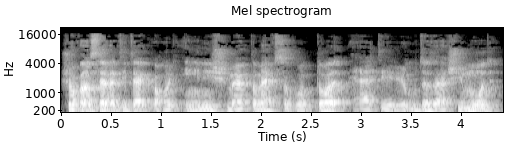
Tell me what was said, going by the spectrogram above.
Sokan szeretitek, ahogy én is, mert a megszokottól eltérő utazási mód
